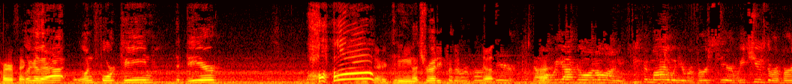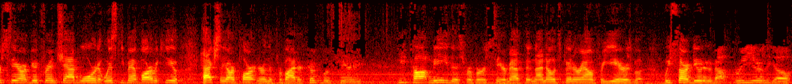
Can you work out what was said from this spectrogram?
Perfect. Look at that, 114. The deer, 13. That's ready for the reverse yep. sear. Now, what we got going on, and keep in mind when you reverse sear, we choose the reverse sear. Our good friend Chad Ward at Whiskey Bent Barbecue, actually our partner in the Provider Cookbook series, he taught me this reverse sear method, and I know it's been around for years, but we started doing it about three years ago.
